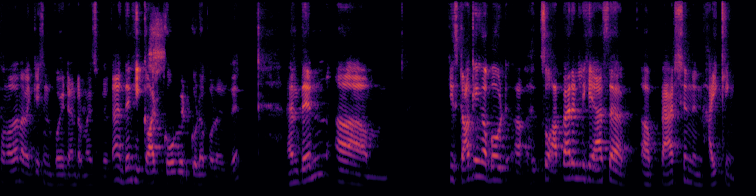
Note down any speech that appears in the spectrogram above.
சொன்னதான் நான் வெக்கேஷன் போயிட்டேன்ற மாதிரி சொல்லியிருக்கேன். And then he got covid கூட போல இது and then um, he's talking about uh, so apparently he has a, a passion in hiking.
